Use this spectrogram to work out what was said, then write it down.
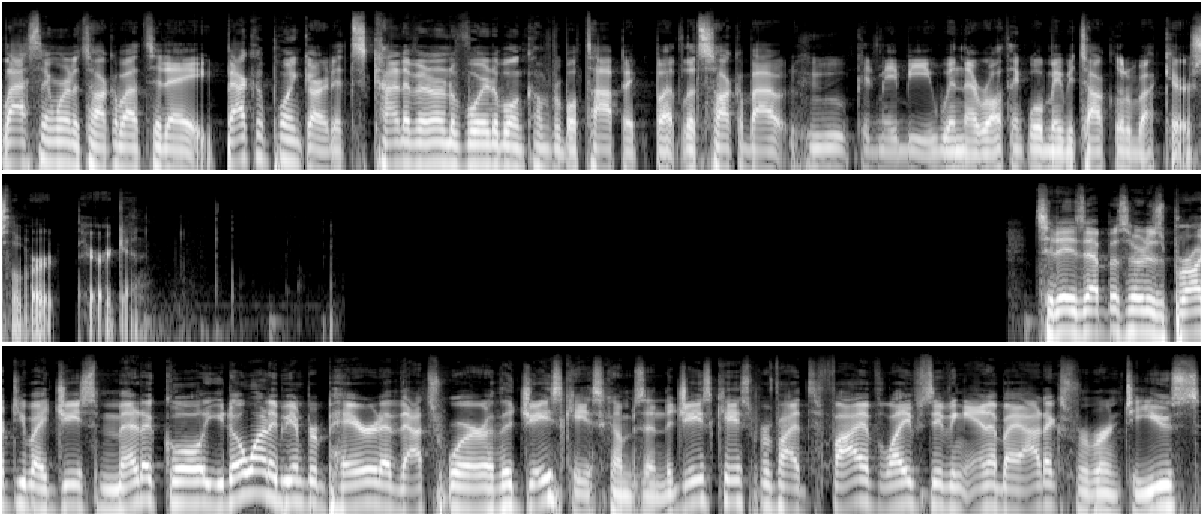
last thing we're going to talk about today, backup point guard. It's kind of an unavoidable and comfortable topic, but let's talk about who could maybe win that role. I think we'll maybe talk a little about Caris LeVert there again. Today's episode is brought to you by Jase Medical. You don't want to be unprepared, and that's where the Jase case comes in. The Jase case provides five life saving antibiotics for burn to use.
